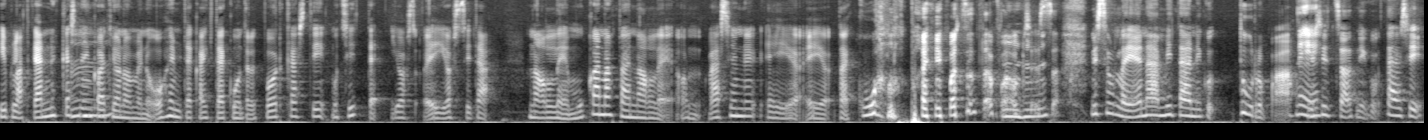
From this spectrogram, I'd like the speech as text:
hiplat kännykkäs, mm-hmm. niin kuin, että jono on mennyt ohi, mitä kaikki kuuntelet podcastia, mutta sitten jos ei ole sitä Nalle mukana tai Nalle on väsynyt ei, ei, tai kuollut pahimmassa tapauksessa, mm-hmm. niin sulla ei enää mitään niinku, turvaa. Niin. Ja sit sä oot niinku, täysin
